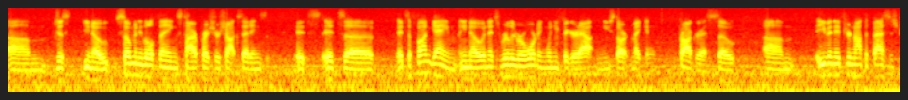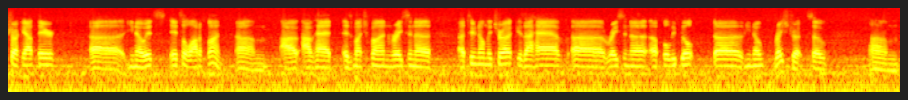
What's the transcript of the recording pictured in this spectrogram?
Um, just you know, so many little things, tire pressure, shock settings. It's it's a it's a fun game, you know, and it's really rewarding when you figure it out and you start making progress. So um, even if you're not the fastest truck out there, uh, you know, it's it's a lot of fun. Um, I, have had as much fun racing a, a tune only truck as I have uh, racing a, a, fully built, uh, you know, race truck. So, um,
